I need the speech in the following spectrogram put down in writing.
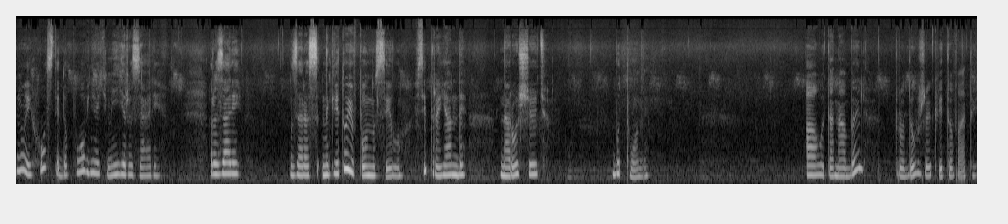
Ну і хости доповнюють мій розарій. Розарій зараз не квітує в повну силу. Всі троянди нарощують бутони. А от Анабель продовжує квітувати.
